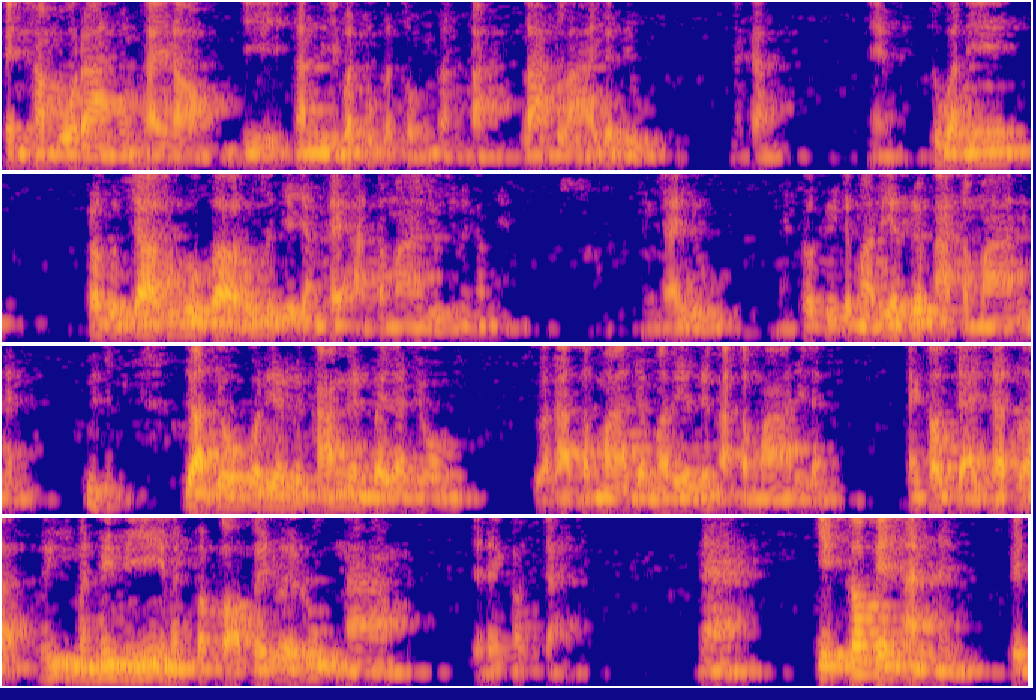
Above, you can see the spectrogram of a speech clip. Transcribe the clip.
เป็นคำโบราณของไทยเราที่ท่านมีวัตถุประสงค์ต่างๆ หลากหลายกันอยู่นะครับทุกวันนี้พระคุณเจ้าทุกรูปก็รู้สึกจะยังใช้อาตมาอยู่ใช่ไหมครับเนี่ยยังใช้อยู่ ก็คือจะมาเรียนเรื่องอาตมานี่แหละญาติโยมก็เรียนเรื่องหาเงินไปญาติโยม ส่วนอาตมาจะมาเรียนเรื่องอาตมานี่แหละ ให้เข้าใจชัดว่าเฮ้ยมันไม่มีมันประกอบไปด้วยรูปนาม จะได้เข้าใจนะจิตก็เป็นอันหนึ่งเป็น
